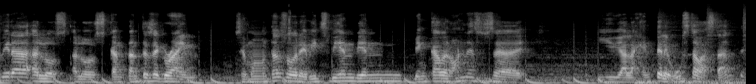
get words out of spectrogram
mira a los, a los cantantes de grime, se montan sobre beats bien, bien, bien cabrones, o sea, y a la gente le gusta bastante.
